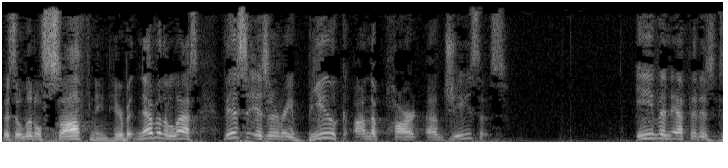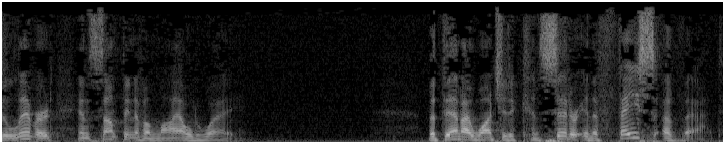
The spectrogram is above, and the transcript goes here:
there's a little softening here. But nevertheless, this is a rebuke on the part of Jesus, even if it is delivered in something of a mild way. But then I want you to consider, in the face of that,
